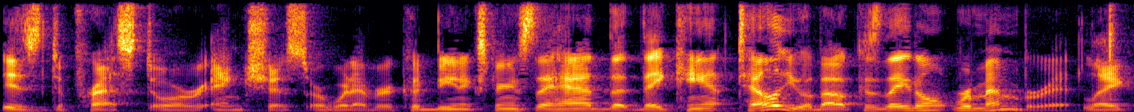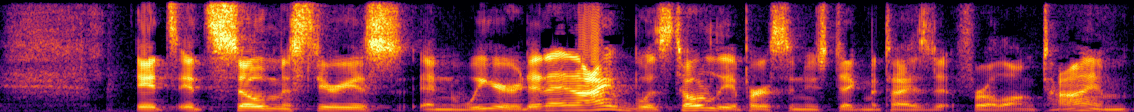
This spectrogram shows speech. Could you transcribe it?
is depressed or anxious or whatever. It could be an experience they had that they can't tell you about because they don't remember it. Like it's it's so mysterious and weird. And, and I was totally a person who stigmatized it for a long time.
